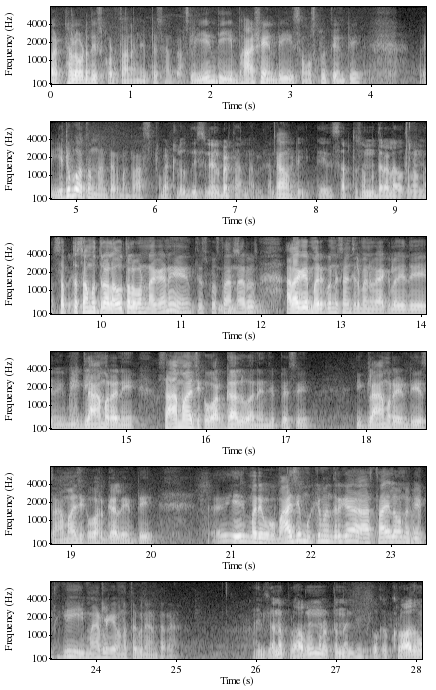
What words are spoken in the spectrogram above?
బట్టలు కూడా తీసుకొడతానని చెప్పేసి అంటారు. అసలు ఏంటి ఈ భాష ఏంటి ఈ సంస్కృతి ఏంటి? ఎటుపోతుంది అంటారు మన రాష్ట్రం? బట్టలు తీసి నిలబెడతా అన్నారు. ఇది సప్త సముద్రాల అవతల ఉన్న సప్త సముద్రాలు అవతల ఉన్నా కానీ తీసుకొస్తా అన్నారు. అలాగే మరికొన్ని సంచలమైన వ్యాఖ్యలు ఇది ఈ గ్లామర్ అని సామాజిక వర్గాలు అని అని చెప్పేసి. ఈ గ్లామర్ ఏంటి సామాజిక వర్గాలు ఏంటి? మరి ఒక మాజీ ముఖ్యమంత్రిగా ఆ స్థాయిలో ఉన్న వ్యక్తికి ఈ మాటలకి ఏమైనా తగునే అంటారా? ఆయనకి ఏమన్నా ప్రాబ్లం ఉన్నట్టుందండి. ఒక క్రోధం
